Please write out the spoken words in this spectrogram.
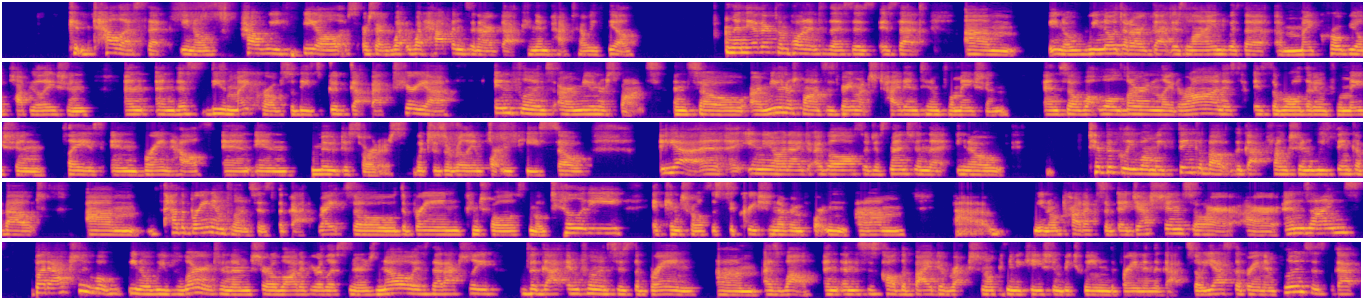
can tell us that you know how we feel, or sorry, what what happens in our gut can impact how we feel. And then the other component to this is is that um, you know, we know that our gut is lined with a, a microbial population, and and this these microbes, so these good gut bacteria, influence our immune response. And so our immune response is very much tied into inflammation. And so what we'll learn later on is is the role that inflammation plays in brain health and in mood disorders, which is a really important piece. So yeah, and, and you know, and I, I will also just mention that you know typically when we think about the gut function, we think about um, how the brain influences the gut, right? So the brain controls motility, it controls the secretion of important, um, uh, you know, products of digestion, so our, our enzymes. But actually, what you know we've learned, and I'm sure a lot of your listeners know, is that actually the gut influences the brain um, as well. And, and this is called the bidirectional communication between the brain and the gut. So, yes, the brain influences the gut,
